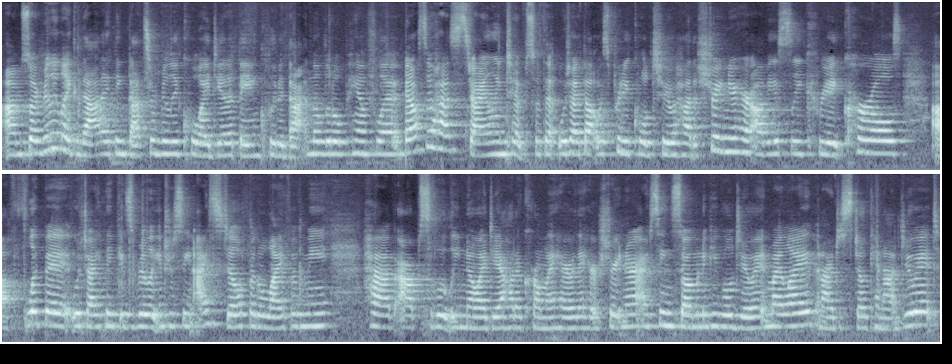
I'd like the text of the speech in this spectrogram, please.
Um, so I really like that. I think that's a really cool idea that they included that in the little pamphlet. It also has styling tips with it, which I thought was pretty cool too. How to straighten your hair, obviously, create curls, uh, flip it, which I think is really interesting. I still, for the life of me, have absolutely no idea how to curl my hair with a hair straightener. I've seen so many people do it in my life and I just still cannot do it.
